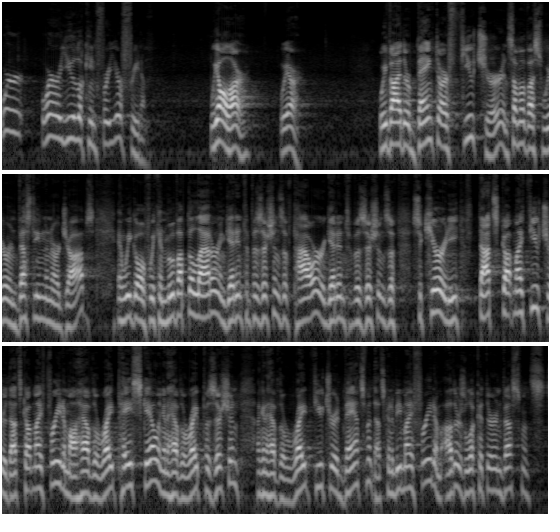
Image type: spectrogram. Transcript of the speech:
Where, where are you looking for your freedom? We all are. We are. We've either banked our future, and some of us, we're investing in our jobs, and we go, if we can move up the ladder and get into positions of power or get into positions of security, that's got my future, that's got my freedom. I'll have the right pay scale, I'm going to have the right position, I'm going to have the right future advancement, that's going to be my freedom. Others look at their investments.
